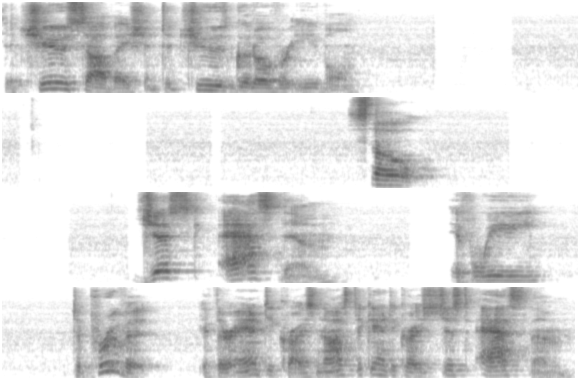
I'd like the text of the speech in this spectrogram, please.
to choose salvation, to choose good over evil. So just ask them if we, to prove it, if they're Antichrist, Gnostic Antichrist, just ask them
